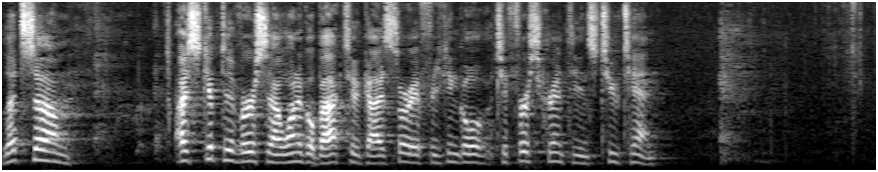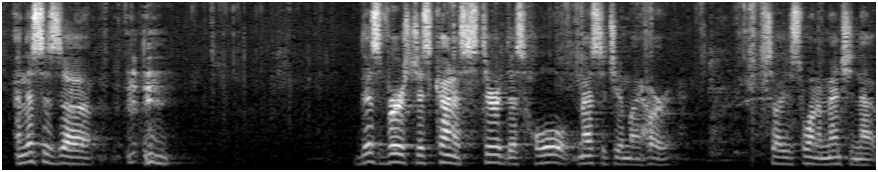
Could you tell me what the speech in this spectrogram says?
Let's. Um, I skipped a verse and I want to go back to it, guys. Sorry if you can go to 1 Corinthians two ten. And this is uh, this verse just kind of stirred this whole message in my heart. So I just want to mention that.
